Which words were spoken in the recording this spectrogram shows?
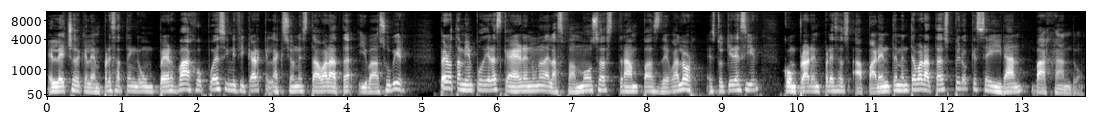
El hecho de que la empresa tenga un PER bajo puede significar que la acción está barata y va a subir, pero también pudieras caer en una de las famosas trampas de valor. Esto quiere decir comprar empresas aparentemente baratas pero que seguirán bajando.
